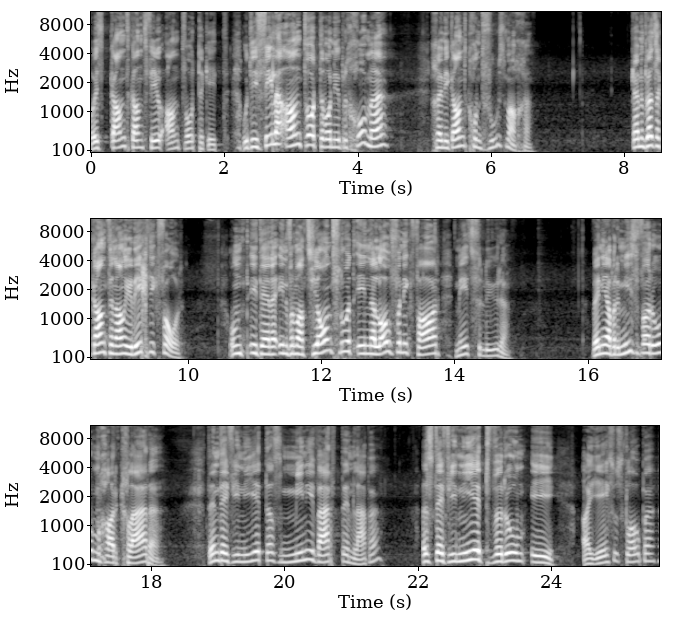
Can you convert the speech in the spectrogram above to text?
wo uns ganz, ganz viele Antworten gibt. Und die vielen Antworten, die ich bekomme, können mich ganz konfus machen. Gehen wir plötzlich ganz eine andere Richtung vor. Und in dieser Informationsflut laufe ich Gefahr, mich zu verlieren. Wenn ich aber mein Warum erklären kann, dann definiert das meine Werte im Leben. Es definiert, warum ich an Jesus glaube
